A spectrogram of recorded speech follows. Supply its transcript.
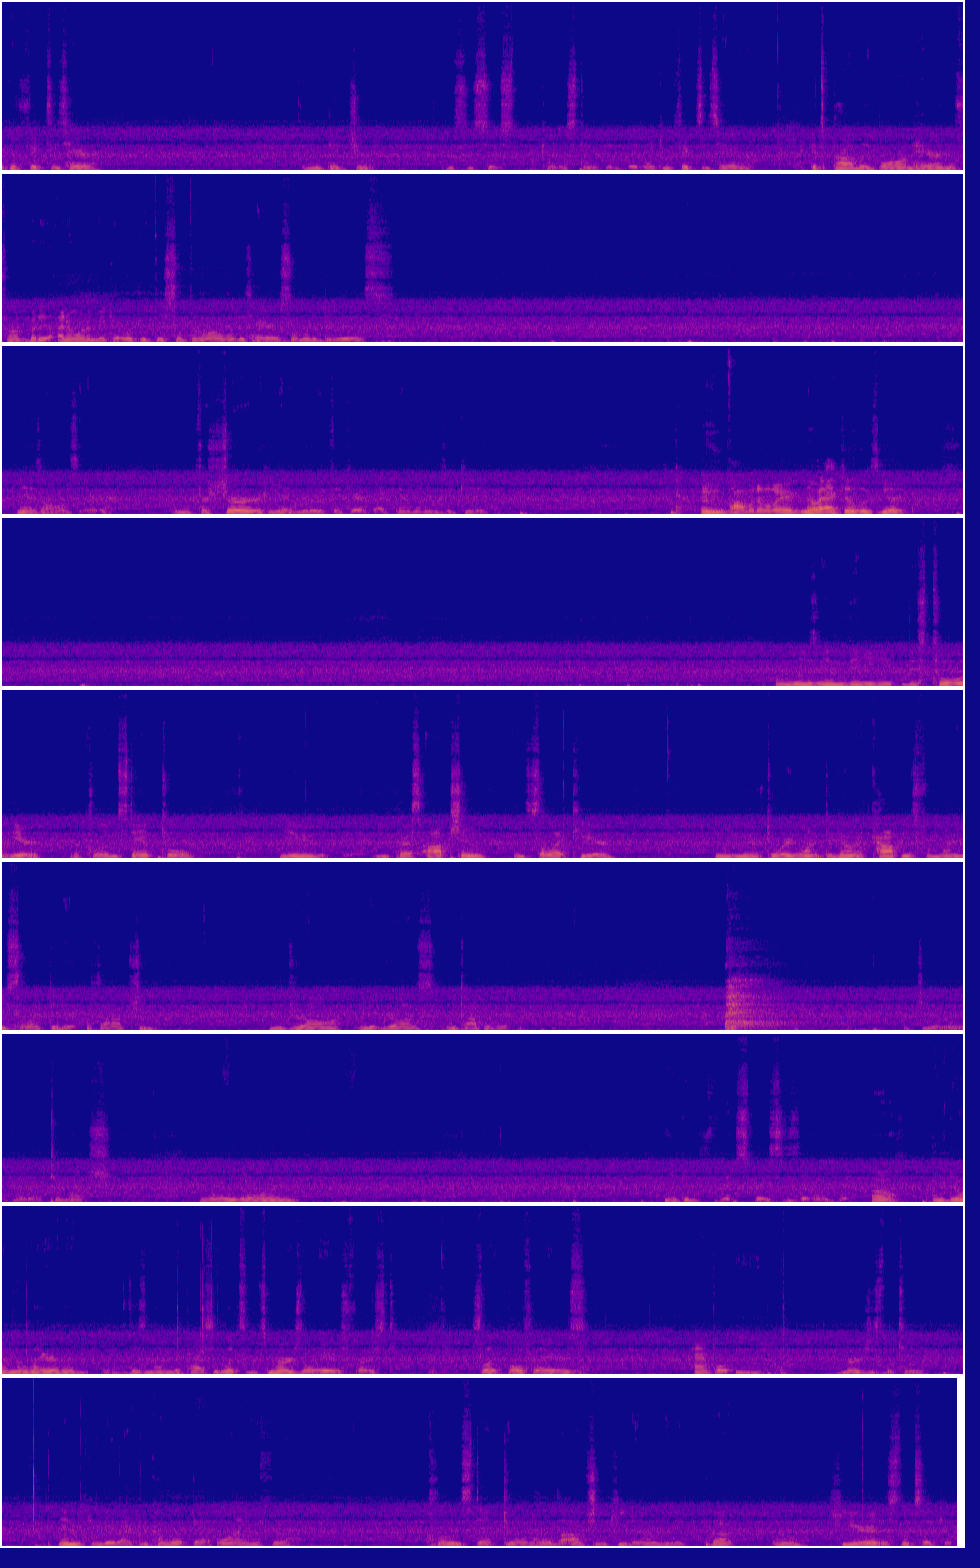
I could fix his hair in the picture. This is so kind of stupid, but I can fix his hair. It's probably blonde hair in the front, but it, I don't want to make it look like there's something wrong with his hair, so I'm going to do this. He has all his hair. And for sure, he had really thick hair back then when he was a kid. Pompadour, hair. No, it actually looks good. This tool here, the clone stamp tool. You you press option and select here and you move to where you want it to go and it copies from where you selected it with option. You draw and it draws on top of it. But you don't want to do that too much. You want to leave it alone. You can fix spaces that get. Oh, I'm doing the layer that doesn't have the opacity. Let's let's merge the layers first. Select both layers. Apple E merges the two. Then you can go back and cover up that line with the clone stamp tool and hold the option key down about oh, here. This looks like it,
